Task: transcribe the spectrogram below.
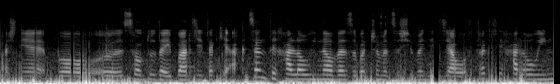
właśnie, bo e, są tutaj bardziej takie akcenty halloweenowe. Zobaczymy, co się będzie działo w trakcie Halloween.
